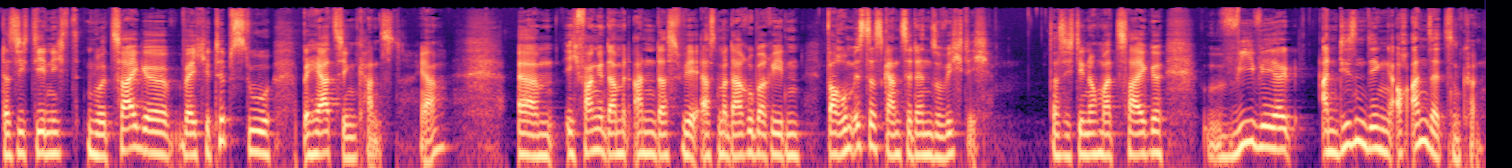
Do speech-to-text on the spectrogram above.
Dass ich dir nicht nur zeige, welche Tipps du beherzigen kannst, ja. Ähm, ich fange damit an, dass wir erstmal darüber reden, warum ist das Ganze denn so wichtig? Dass ich dir nochmal zeige, wie wir an diesen Dingen auch ansetzen können.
